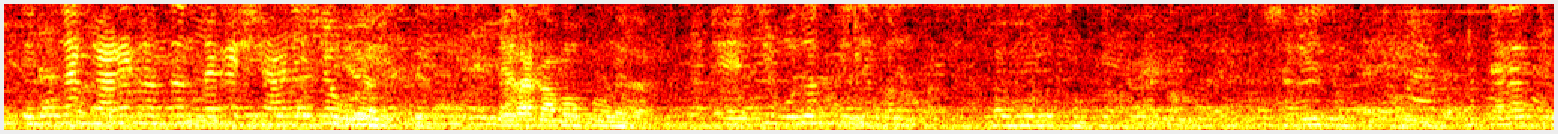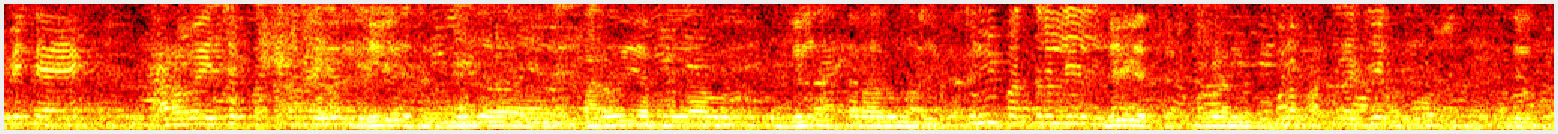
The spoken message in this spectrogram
तिथल्या कार्यकर्त्यांना लगेच शहानिशा होईल तेरा कामं पूर्ण झाली यांची मुदत केली पण सगळी त्याला तुम्ही काय कारवाईचे पत्र वगैरे लिहिले? सर. मग कारवाई आपल्याला जिल्हा स्तरावरून आली. तुम्ही पत्र लिहिले. आहेत सर. सगळ्यांना. मला पत्राची एक देतो.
